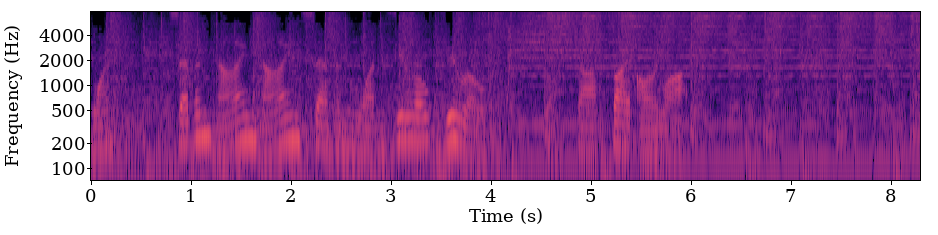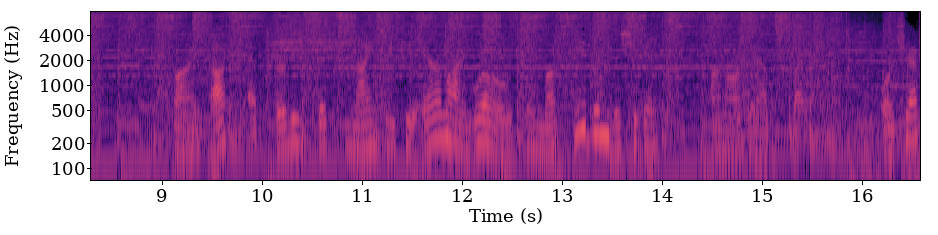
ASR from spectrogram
231-799-7100 or stop by our lot. Find us at 3692 Airline Road in Muskegon, Michigan on our website or check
